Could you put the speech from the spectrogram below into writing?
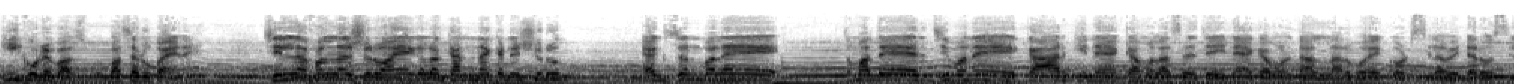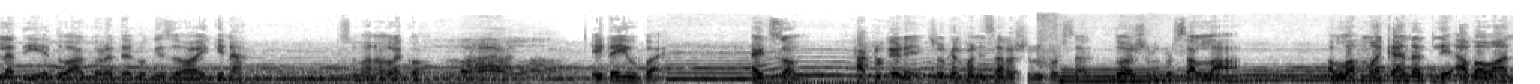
কি করে বাঁচবো? বাঁচার উপায় নাই। চিল্লা ফাল্লা শুরু হয়ে গেল কান্নাকাটি শুরু। একজন বলে, তোমাদের জীবনে কার কি ন্যাক আমল আছে? যেই ন্যাক আমলটা আল্লাহর ভয়ে করছিল, ওইটার ওসিলা দিয়ে দোয়া করে দেখো কিছু হয় কিনা? এটাই উপায়। একজন হাঁটু কেড়ে চোখের পানি ছাড়া শুরু করছে, দোয়া শুরু করছে, আল্লাহ লি আবাওয়ান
